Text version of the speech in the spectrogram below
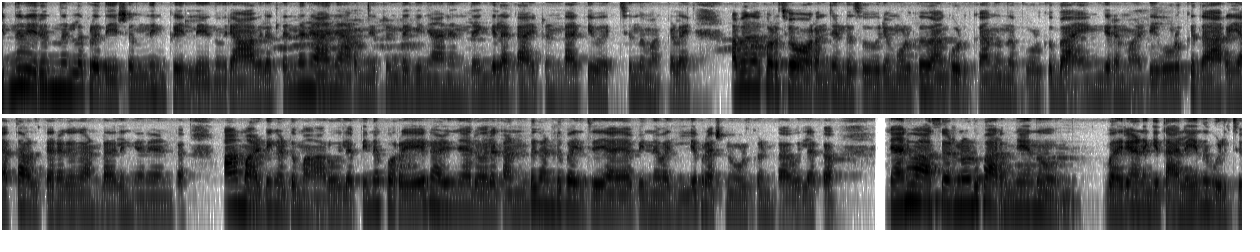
ഇന്ന് വരും എന്നുള്ള പ്രതീക്ഷ ഒന്നും എനിക്ക് ഇല്ലായിരുന്നു. രാവിലെ തന്നെ ഞാൻ അറിഞ്ഞിട്ടുണ്ടെങ്കിൽ ഞാൻ എന്തെങ്കിലുമൊക്കെ ആയിട്ട് ഉണ്ടാക്കി വെച്ചെന്ന് മക്കളെ. അപ്പോൾ ഇതാ കുറച്ച് ഓറഞ്ച് ഉണ്ട്. സൂര്യമോൾക്ക് ഞാൻ കൊടുക്കാൻ നിന്നപ്പോൾ ഓൾക്ക് ഭയങ്കര മടി. ഓൾക്ക് ഇത് അറിയാത്ത ആൾക്കാരൊക്കെ കണ്ടാൽ ഇങ്ങനെയാണ് ട്ടോ. ആ മടി ഇങ്ങോട്ട് മാറൂല. പിന്നെ കുറേ കഴിഞ്ഞാൽ ഓലെ കണ്ട് കണ്ട് പരിചയമായാൽ പിന്നെ വലിയ പ്രശ്നം ഓൾക്ക് ഉണ്ടാവില്ല കേട്ടോ ഞാൻ വാസുവേട്ടനോട് പറഞ്ഞേന്നു വരികയാണെങ്കിൽ തലേന്ന് വിളിച്ച്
